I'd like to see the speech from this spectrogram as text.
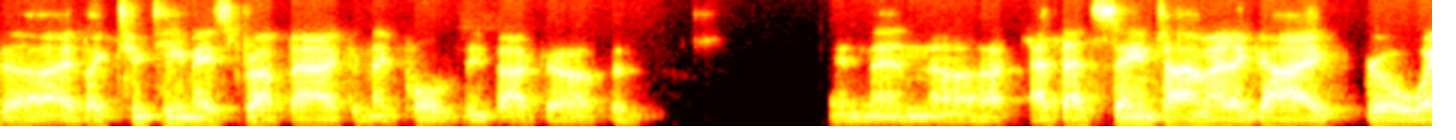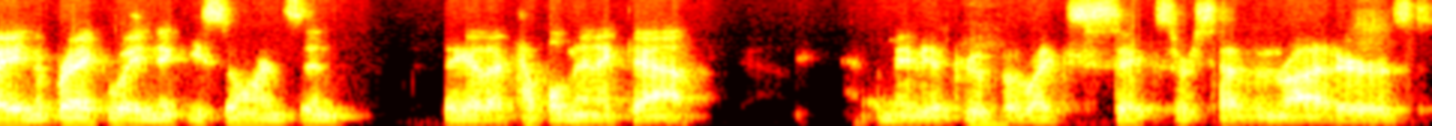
uh, I had like two teammates drop back and they pulled me back up and and then uh, at that same time I had a guy go away in the breakaway, Nicki Sorensen. They got a couple minute gap, maybe a group of like six or seven riders.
